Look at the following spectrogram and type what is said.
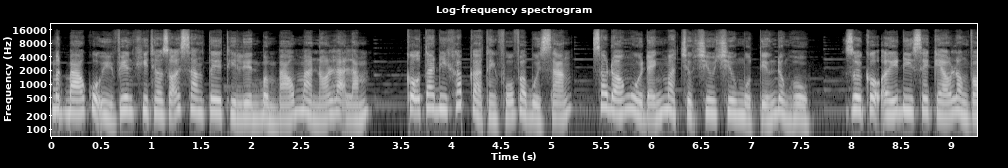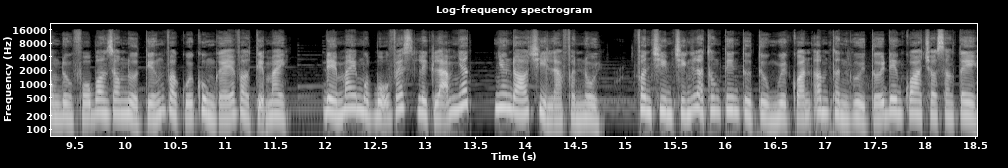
Mật báo của ủy viên khi theo dõi Sang Tê thì liền bẩm báo mà nó lạ lắm. Cậu ta đi khắp cả thành phố vào buổi sáng, sau đó ngồi đánh mặt trực chiêu chiêu một tiếng đồng hồ. Rồi cậu ấy đi xe kéo lòng vòng đường phố Bon Rong nửa tiếng và cuối cùng ghé vào tiệm may để may một bộ vest lịch lãm nhất, nhưng đó chỉ là phần nổi. Phần chìm chính là thông tin từ Tử Nguyệt quán âm thần gửi tới đêm qua cho Sang Tê.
